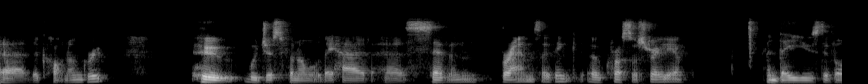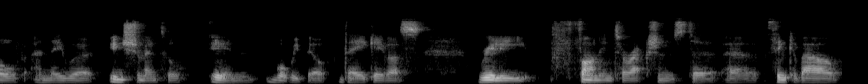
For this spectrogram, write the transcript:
uh, the Cotton On Group, who were just phenomenal. They had uh, seven brands, I think, across Australia, and they used Evolve, and they were instrumental in what we built. They gave us really fun interactions to uh, think about.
